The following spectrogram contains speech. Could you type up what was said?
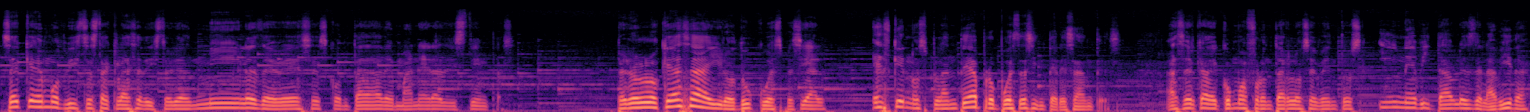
sé que hemos visto esta clase de historias miles de veces contada de maneras distintas. Pero lo que hace a Hiroduku especial es que nos plantea propuestas interesantes acerca de cómo afrontar los eventos inevitables de la vida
